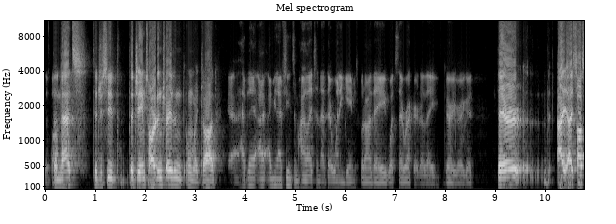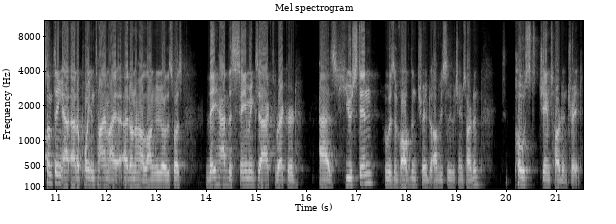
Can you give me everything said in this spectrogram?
the The Nets. Did you see the James Harden trade? And oh my God. Yeah, have they? I, I mean, I've seen some highlights in that they're winning games, but are they? What's their record? Are they very, very good? There, I, I saw something at, at a point in time. I, I don't know how long ago this was. They had the same exact record as Houston, who was involved in trade, obviously with James Harden, post James Harden trade.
